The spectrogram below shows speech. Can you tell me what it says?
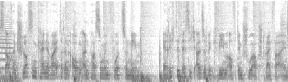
Ist auch entschlossen, keine weiteren Augenanpassungen vorzunehmen. Er richtet es sich also bequem auf dem Schuhabstreifer ein.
